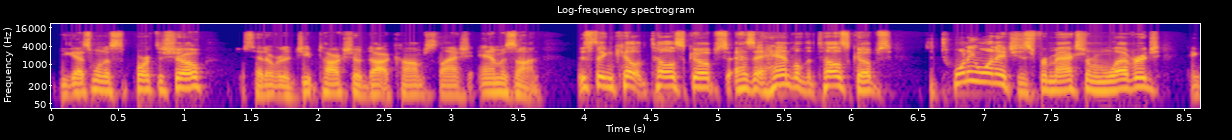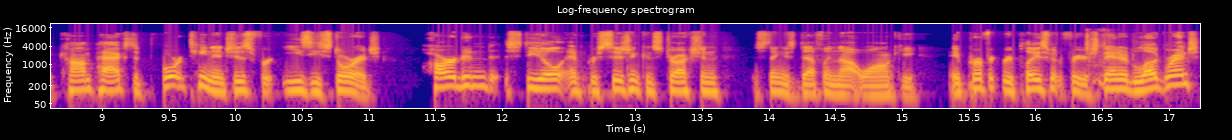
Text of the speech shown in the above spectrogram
If you guys want to support the show, just head over to JeepTalkShow.com slash Amazon. This thing telescopes has a handle that telescopes to 21 inches for maximum leverage and compacts to 14 inches for easy storage. Hardened steel and precision construction. This thing is definitely not wonky. A perfect replacement for your standard lug wrench.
